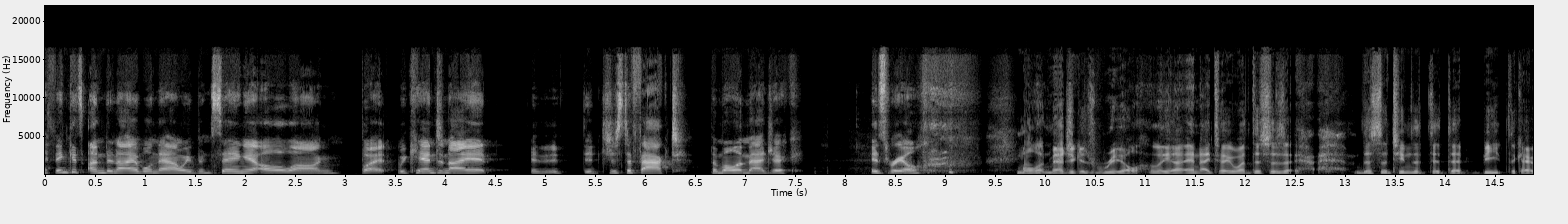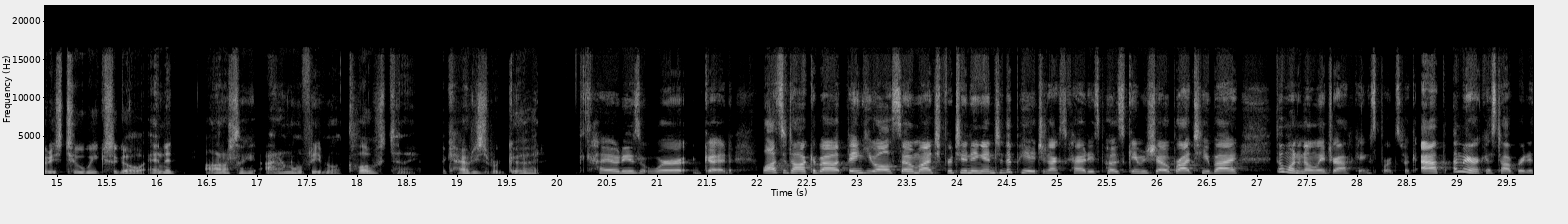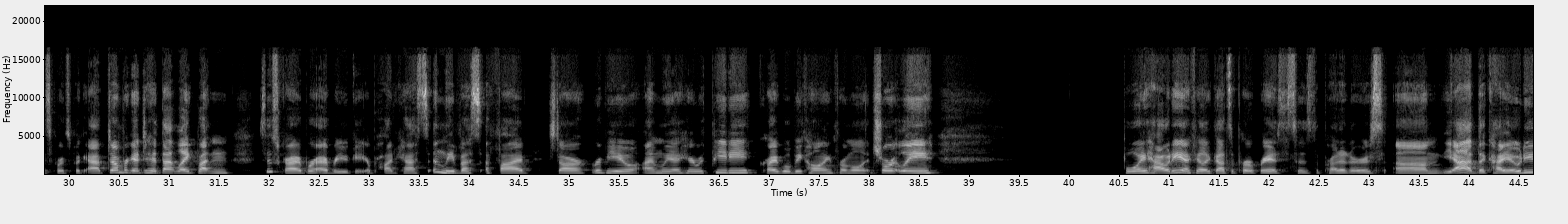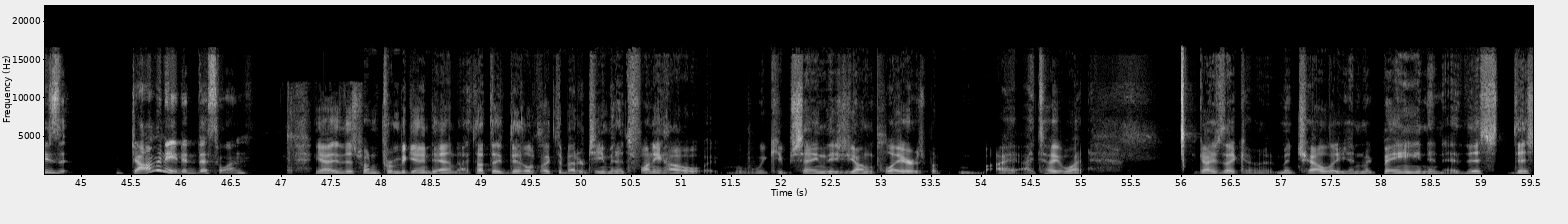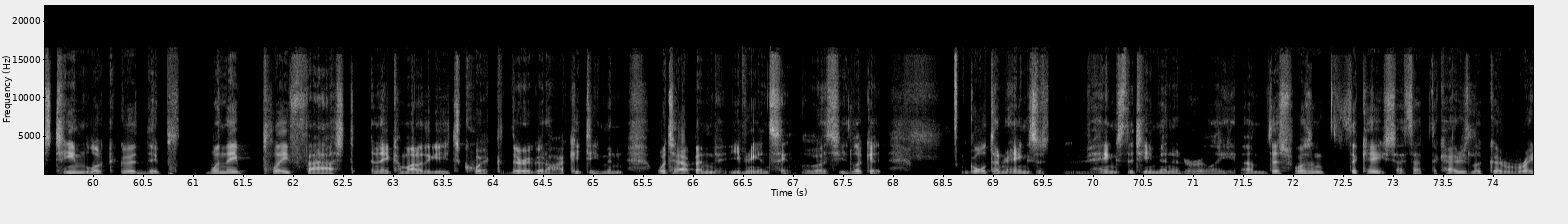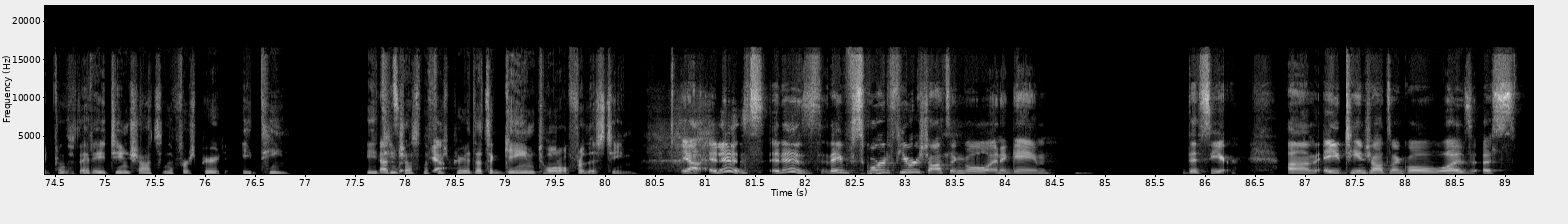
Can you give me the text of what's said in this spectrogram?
I think it's undeniable now. We've been saying it all along, but we can't deny it. it, it it's just a fact. The mullet magic is real. mullet magic is real, Leah. And I tell you what, this is a, this is a team that did that beat the Coyotes two weeks ago, and it honestly, I don't know if it even looked close tonight. The Coyotes were good. Coyotes were good. Lots to talk about. Thank you all so much for tuning in to the PHNX Coyotes post-game show brought to you by the one and only DraftKings Sportsbook app, America's top-rated sportsbook app. Don't forget to hit that like button, subscribe wherever you get your podcasts, and leave us a five-star review. I'm Leah here with Petey. Craig will be calling from it shortly. Boy, howdy. I feel like that's appropriate. Is the Predators. Um, yeah, the Coyotes dominated this one. Yeah, this one from beginning to end, I thought they, they looked like the better team. And it's funny how we keep saying these young players, but I, I tell you what, guys like uh, Maccelli and McBain and uh, this this team looked good. They when they play fast and they come out of the gates quick, they're a good hockey team. And what's happened even against St. Louis, you look at goaltender hangs hangs the team in it early. Um, this wasn't the case. I thought the Coyotes looked good right from the. They had 18 shots in the first period. 18. 18 That's, shots in the yeah. first period. That's a game total for this team. Yeah, it is. It is. They've scored fewer shots in goal in a game this year. Um, 18 shots on goal was a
